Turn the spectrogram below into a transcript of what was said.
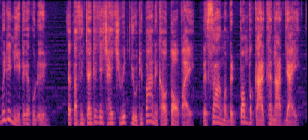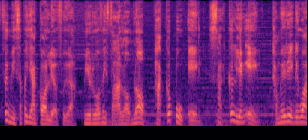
ไม่ได้หนีไปกับคนอื่น แต่ตัดสินใจที่จะใช้ชีวิตอยู่ที่บ้านของเขาต่อไป และสร้างมันเป็นป้อมปราการขนาดใหญ่ ซึ่งมีทรัพยากรเหลือเฟือ มีรั้วไฟฟ้าล้อมรอบ ผักก็ปลูกเอง สัตว์ก็เลี้ยงเองทำให้เรียกได้ว่า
